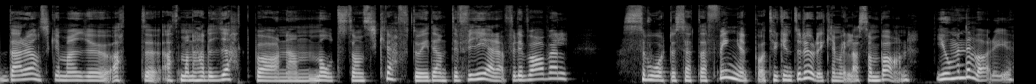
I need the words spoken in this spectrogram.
där önskar man ju att, att man hade gett barnen motståndskraft att identifiera. För det var väl svårt att sätta fingret på, tycker inte du det Camilla, som barn? Jo, men det var det ju.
